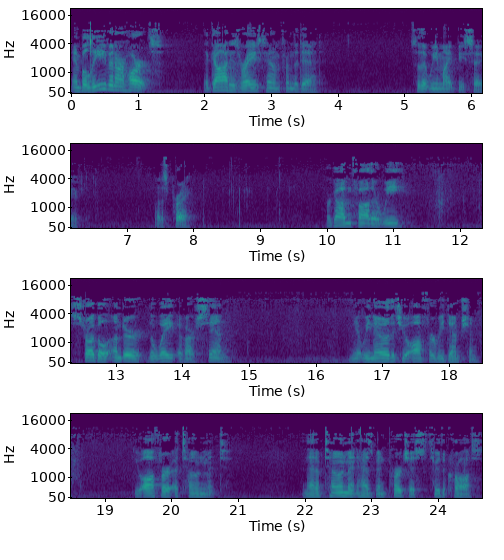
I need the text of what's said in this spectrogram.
and believe in our hearts that God has raised him from the dead so that we might be saved. Let us pray. Our God and Father, we struggle under the weight of our sin. Yet we know that you offer redemption. You offer atonement. And that atonement has been purchased through the cross.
